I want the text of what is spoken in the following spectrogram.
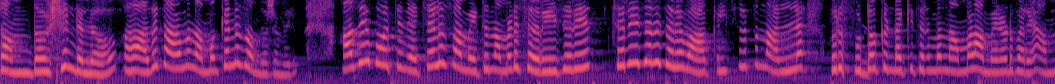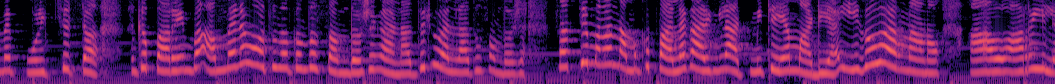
സന്തോഷം ഉണ്ടല്ലോ അത് കാണുമ്പോൾ നമുക്ക് തന്നെ സന്തോഷം വരും. അതേപോലെ തന്നെ ചില സമയത്ത് നമ്മുടെ ചെറിയ ചെറിയ ചെറിയ ചെറിയ ചെറിയ വാക്കിൽ ചിലപ്പോൾ നല്ല ഒരു ഫുഡൊക്കെ ഉണ്ടാക്കി തരുമ്പോൾ നമ്മൾ അമ്മേനോട് പറയാം അമ്മ പൊളിച്ചിട്ടോ എന്നൊക്കെ പറയുമ്പോൾ അമ്മേനെ മുഖത്ത് നോക്കുമ്പോൾ സന്തോഷം കാണണം അതൊരു വല്ലാത്ത സന്തോഷം. സത്യം പറഞ്ഞാൽ നമുക്ക് പല കാര്യങ്ങളും അഡ്മിറ്റ് ചെയ്യാൻ മടിയാണ് ഈഗോ കാരണമാണോ ആ അറിയില്ല.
